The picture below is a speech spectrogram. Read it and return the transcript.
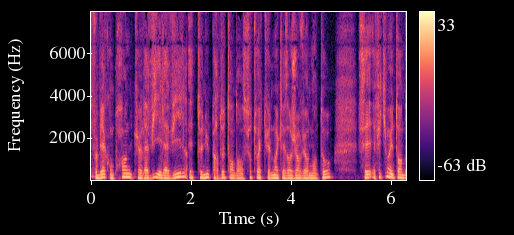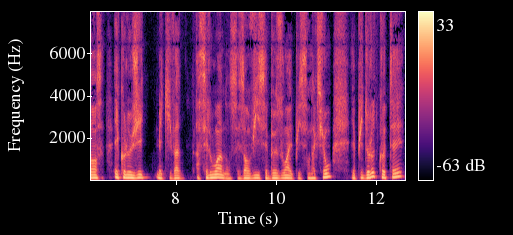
il faut bien comprendre que la vie et la ville est tenue par deux tendances, surtout actuellement avec les enjeux environnementaux. C'est effectivement une tendance écologique, mais qui va assez loin dans ses envies, ses besoins et puis son action. Et puis de l'autre côté,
